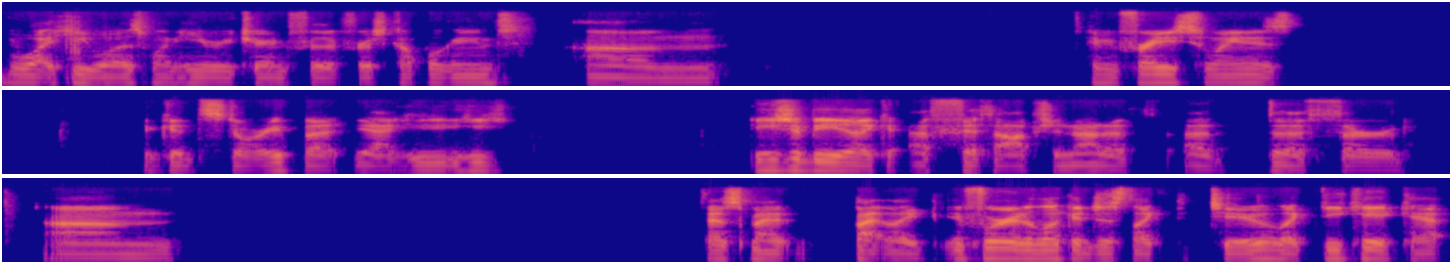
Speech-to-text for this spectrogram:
what he was when he returned for the first couple games. Um, I mean, Freddie Swain is a good story, but yeah, he he he should be like a fifth option, not a, a the third. Um, that's my but like if we're to look at just like the two, like DK Cap,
